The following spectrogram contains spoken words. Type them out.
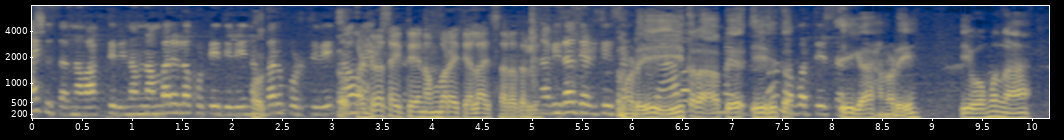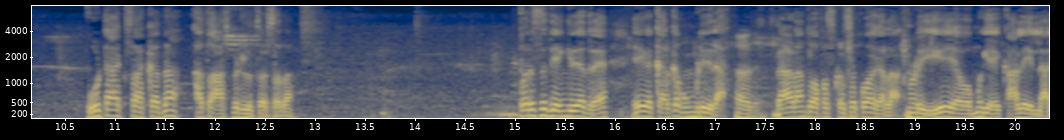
ಆಯ್ತು ಸರ್ ನಾವು ಆಗ್ತೀವಿ. ನಮ್ಮ ನಂಬರ್ ಎಲ್ಲ ಕೊಟ್ಟಿದ್ದೀವಿ ನಂಬರ್ ಕೊಡ್ತೀವಿ. ನಾವು ಅಡ್ರೆಸ್ ಐತೆ ನಂಬರ್ ಐತೆ ಎಲ್ಲ ಐತೆ ಸರ್ ಅದರಲ್ಲಿ. ನಾವ್ ಇರೋದ್ ಹೇಳ್ತೀವಿ ಸರ್. ನೋಡಿ ಈ ತರ ಪೇ- ಈ ತರ- ನಾವು ಬರ್ತೀವಿ ಸರ್. ಈಗ ನೋಡಿ ಈ ಒಮ್ಮನ್ನ ಊಟ ಹಾಕಿ ಸಾಕದ ಅಥವಾ ಹಾಸ್ಪಿಟ್ಲ್ ತೋರ್ಸದ? ಪರಿಸ್ಥಿತಿ ಹೆಂಗಿದೆ ಅಂದ್ರೆ ಈಗ ಕರ್ಕೊಂಬಂದ್ಬಿಟ್ಟಿದ್ದೀರಾ ಹೌದು. ಬೇಡ ಅಂತ ವಾಪಸ್ ಕಳ್ಸೋಕ್ಕೂ ಆಗಲ್ಲ. ನೋಡಿ ಈ ಒಮ್ಮಗೆ ಖಾಲಿ ಇಲ್ಲ.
